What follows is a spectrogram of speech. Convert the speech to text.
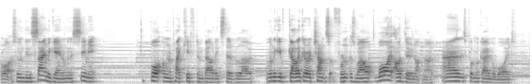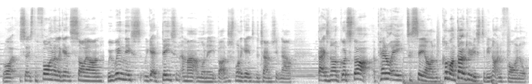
Right, so I'm going to do the same again. I'm going to sim it, but I'm going to play Kieftenbeld instead of Lowe. I'm going to give Gallagher a chance up front as well. Why? I do not know. And let's put Maghoma wide. Right, so it's the final against Sion. We win this, we get a decent amount of money, but I just want to get into the championship now. That is not a good start. A penalty to Sion. Come on, don't do this to me, not in the final.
